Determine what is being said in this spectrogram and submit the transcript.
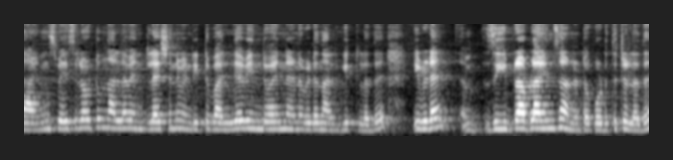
ഡൈനിങ് സ്പേസിലോട്ടും നല്ല വെന്റിലേഷന് വേണ്ടിയിട്ട് വലിയ വിൻഡോ തന്നെയാണ് ഇവിടെ നൽകിയിട്ടുള്ളത്. ഇവിടെ സീബ്ര ബ്ലൈൻസ് ആണ് കേട്ടോ കൊടുത്തിട്ടുള്ളത്.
